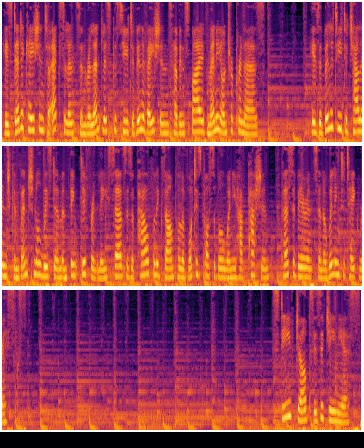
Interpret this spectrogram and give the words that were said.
His dedication to excellence and relentless pursuit of innovations have inspired many entrepreneurs. His ability to challenge conventional wisdom and think differently serves as a powerful example of what is possible when you have passion, perseverance and are willing to take risks. Steve Jobs is a genius.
